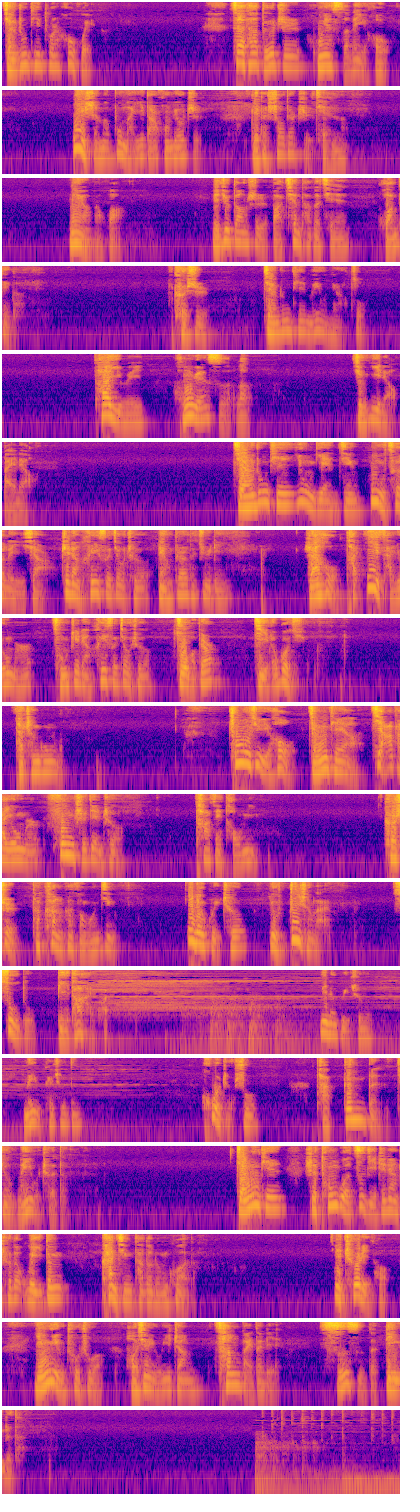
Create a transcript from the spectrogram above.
蒋中天突然后悔了，在他得知洪源死了以后，为什么不买一沓黄标纸，给他烧点纸钱呢？那样的话。也就当是把欠他的钱还给他。可是蒋中天没有那样做，他以为宏源死了就一了百了。蒋中天用眼睛目测了一下这辆黑色轿车两边的距离，然后他一踩油门，从这辆黑色轿车左边挤了过去。他成功了。冲过去以后，蒋中天啊，加大油门，风驰电掣，他在逃命。可是他看了看反光镜，那辆鬼车又追上来了，速度比他还快。那辆鬼车没有开车灯，或者说，他根本就没有车灯。蒋中天是通过自己这辆车的尾灯看清他的轮廓的。那车里头，影影绰绰，好像有一张苍白的脸，死死的盯着他。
